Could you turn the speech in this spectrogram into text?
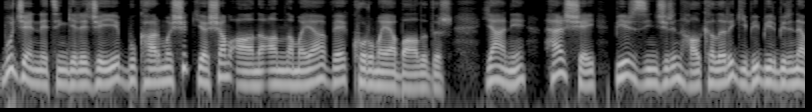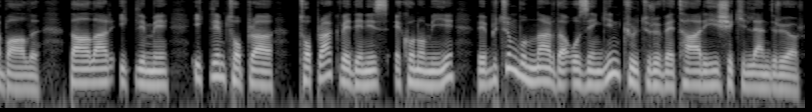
Bu cennetin geleceği bu karmaşık yaşam ağını anlamaya ve korumaya bağlıdır. Yani her şey bir zincirin halkaları gibi birbirine bağlı. Dağlar iklimi, iklim toprağı, toprak ve deniz ekonomiyi ve bütün bunlar da o zengin kültürü ve tarihi şekillendiriyor.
